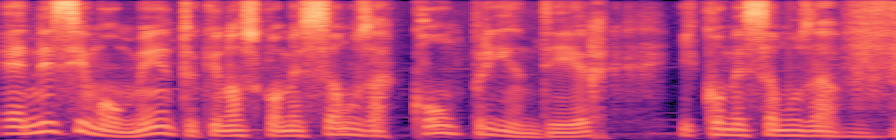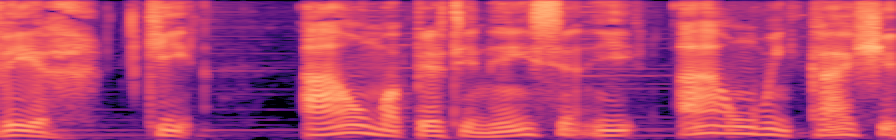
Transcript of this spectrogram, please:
É nesse momento que nós começamos a compreender e começamos a ver que há uma pertinência e há um encaixe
